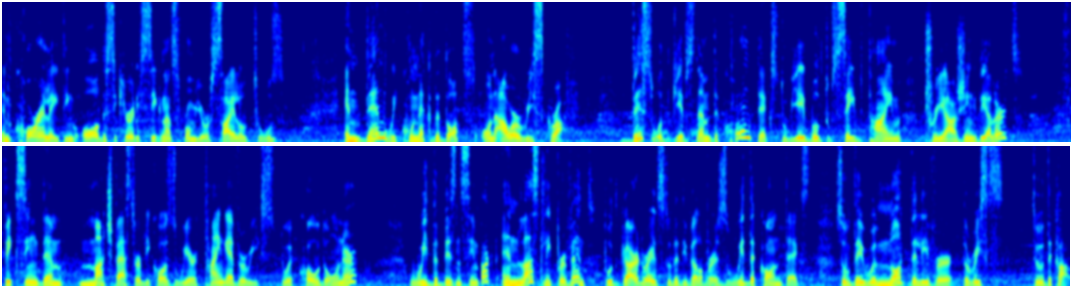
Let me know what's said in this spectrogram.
and correlating all the security signals from your siloed tools, and then we connect the dots on our risk graph. This what gives them the context to be able to save time triaging the alerts, fixing them much faster because we are tying every risk to a code owner, with the business impact, and lastly, prevent, put guardrails to the developers mm -hmm. with the context so they will not deliver the risks to the cloud.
